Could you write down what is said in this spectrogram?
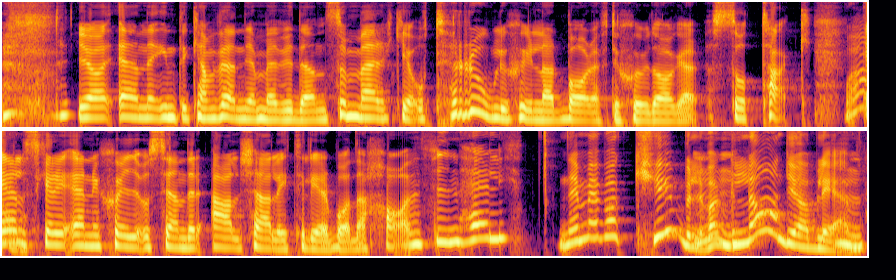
jag än inte kan vänja mig vid den så märker jag otrolig skillnad bara efter sju dagar. Så tack! Wow. Älskar er energi och sänder all kärlek till er båda. Ha en fin helg! Nej men vad kul, Mm. vad glad jag blev.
